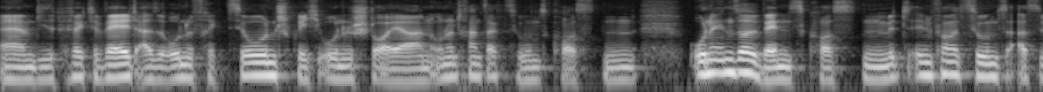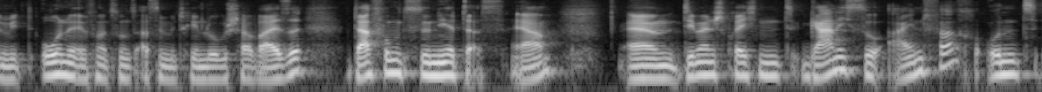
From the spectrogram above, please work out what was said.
Ähm, diese perfekte Welt, also ohne Friktion, sprich ohne Steuern, ohne Transaktionskosten, ohne Insolvenzkosten, mit Informationsasymmet ohne Informationsasymmetrien logischerweise, da funktioniert das. Ja? Ähm, dementsprechend gar nicht so einfach und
